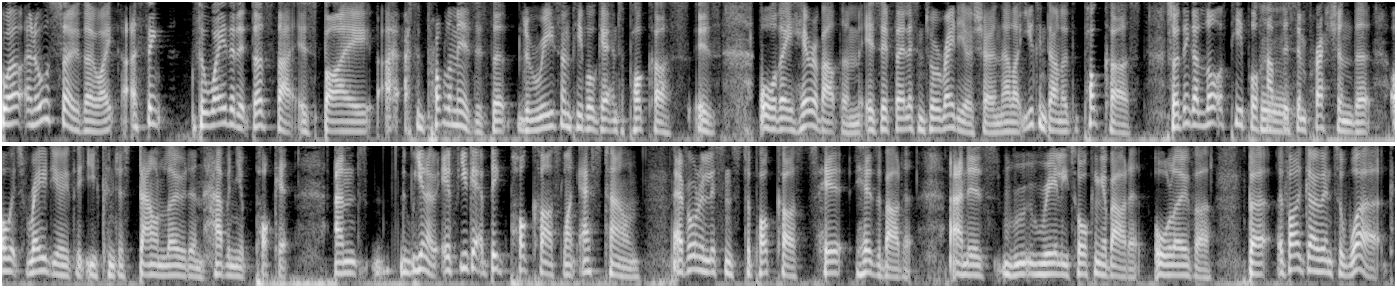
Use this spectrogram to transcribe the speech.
Well, and also though, I I think the way that it does that is by I, the problem is is that the reason people get into podcasts is or they hear about them is if they listen to a radio show and they're like you can download the podcast. So i think a lot of people have hmm. this impression that oh it's radio that you can just download and have in your pocket. And you know if you get a big podcast like S-Town everyone who listens to podcasts hear, hears about it and is r- really talking about it all over. But if i go into work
